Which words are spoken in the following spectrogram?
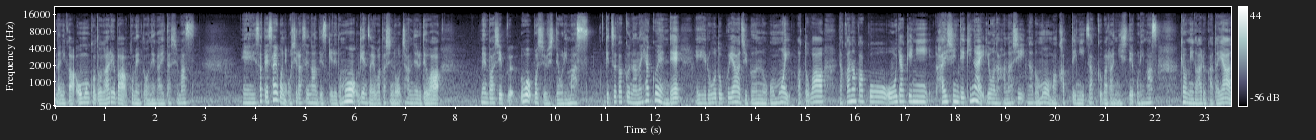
何か思うことがあればコメントお願いいたします。えー、さて最後にお知らせなんですけれども現在私のチャンネルではメンバーシップを募集しております月額700円で、えー、朗読や自分の思いあとはなかなかこう公に配信できないような話なども、まあ、勝手にざっくばらんにしております。興味がある方や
